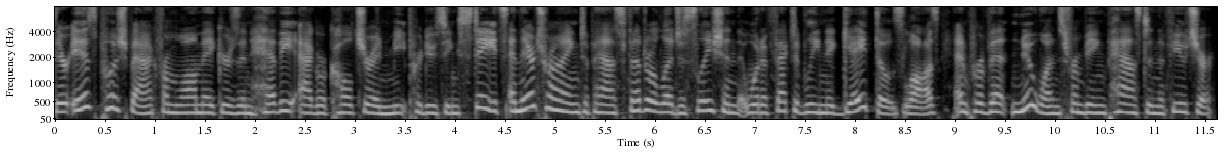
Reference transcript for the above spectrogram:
there is pushback from lawmakers in heavy agriculture and meat producing states, and they're trying to pass federal legislation that would effectively negate those laws and prevent new ones from being passed in the future.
